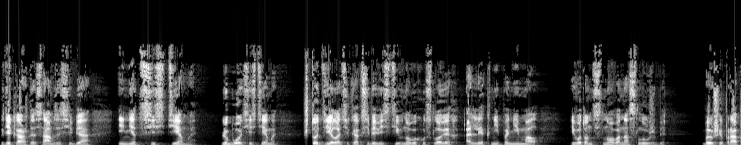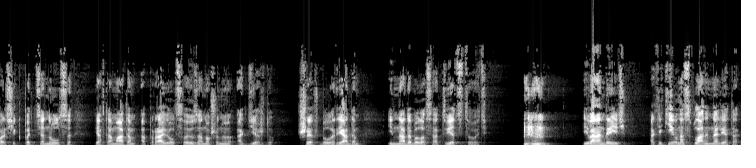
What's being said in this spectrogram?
где каждый сам за себя и нет системы, любой системы. Что делать и как себя вести в новых условиях, Олег не понимал. И вот он снова на службе. Бывший прапорщик подтянулся и автоматом оправил свою заношенную одежду. Шеф был рядом, и надо было соответствовать. «Иван Андреевич, а какие у нас планы на лето?»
